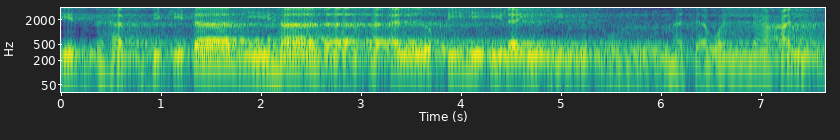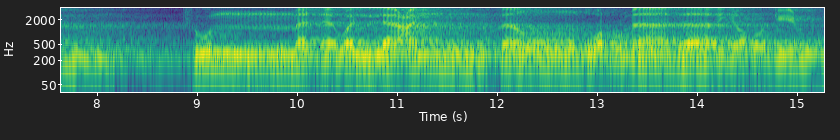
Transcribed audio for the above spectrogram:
اذهب بكتابي هذا فألقه إليهم ثم تول عنهم ثم تول عنهم فانظر ماذا يرجعون.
